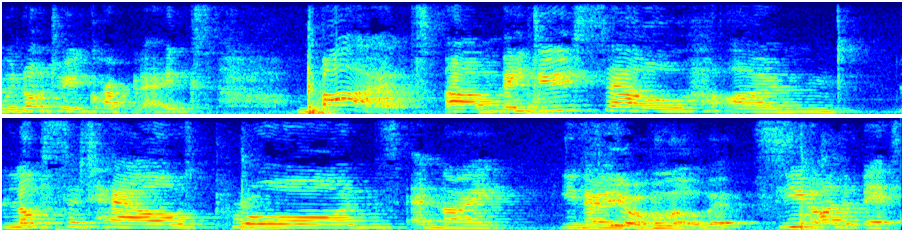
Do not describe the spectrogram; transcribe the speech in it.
we're not doing crab legs. But um, they do sell um, lobster tails, prawns, and like, you know, A few other little bits. few other bits.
